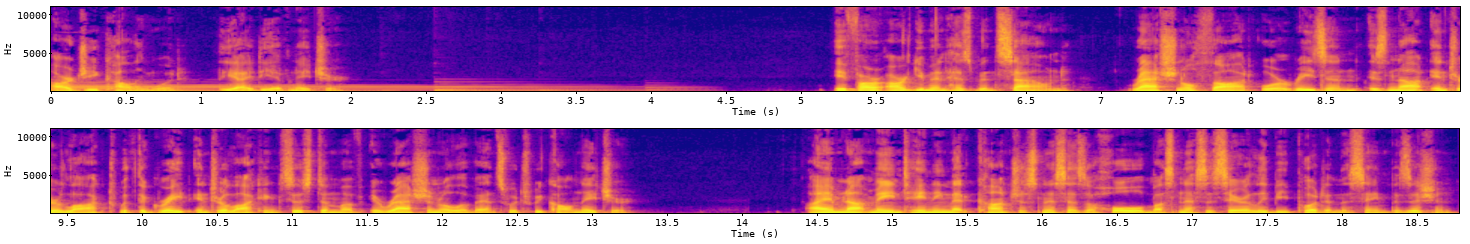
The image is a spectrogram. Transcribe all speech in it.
R.G. Collingwood, The Idea of Nature. If our argument has been sound, rational thought or reason is not interlocked with the great interlocking system of irrational events which we call nature. I am not maintaining that consciousness as a whole must necessarily be put in the same position.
